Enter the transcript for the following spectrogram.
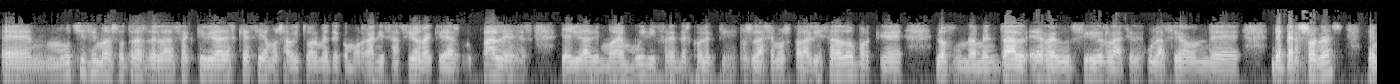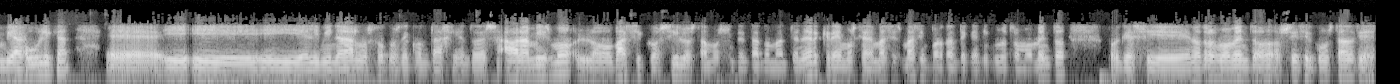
eh, muchísimas otras de las actividades que hacíamos habitualmente como organización, actividades grupales y ayuda de muy diferentes colectivos, las hemos paralizado porque lo fundamental es reducir la circulación de, de personas en vía pública eh, y, y- y eliminar los focos de contagio. Entonces, ahora mismo lo básico sí lo estamos intentando mantener. Creemos que además es más importante que en ningún otro momento, porque si en otros momentos y circunstancias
